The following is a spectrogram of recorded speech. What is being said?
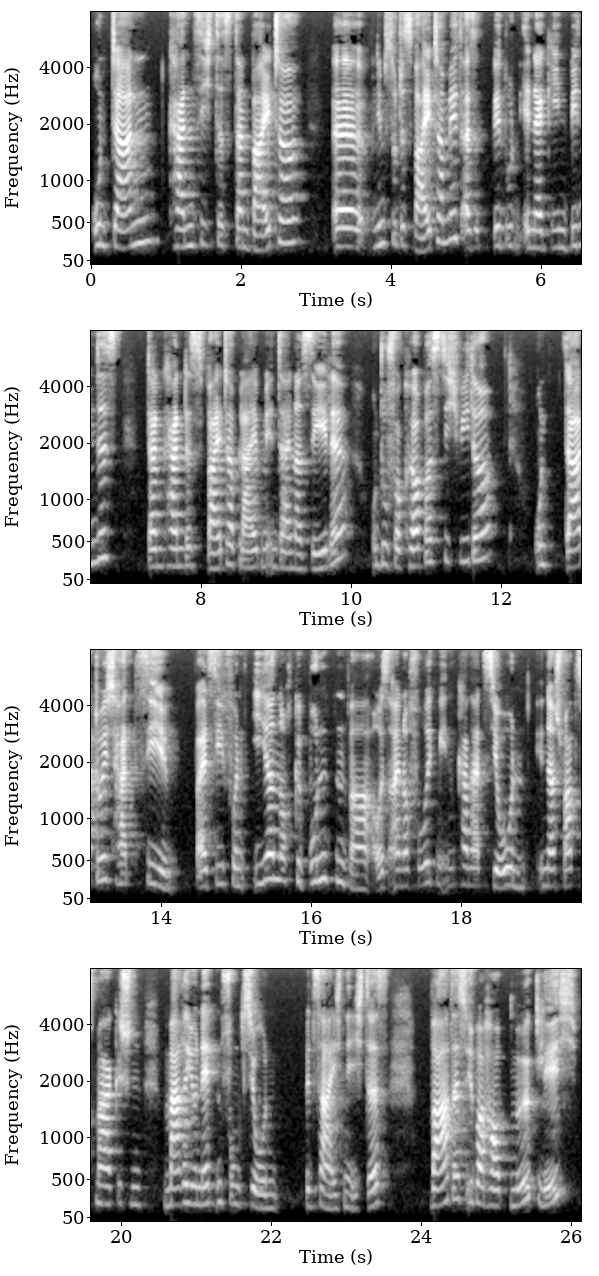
und dann kann sich das dann weiter, äh, nimmst du das weiter mit, also wenn du Energien bindest, dann kann das weiterbleiben in deiner Seele und du verkörperst dich wieder und dadurch hat sie, weil sie von ihr noch gebunden war aus einer vorigen Inkarnation in der schwarzmagischen Marionettenfunktion, bezeichne ich das, war das überhaupt möglich,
